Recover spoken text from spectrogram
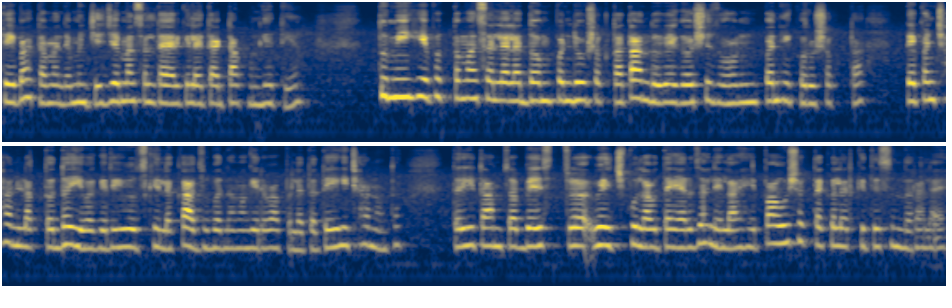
ते भातामध्ये म्हणजे जे मसाला तयार केला आहे त्यात टाकून घेते तुम्ही हे फक्त मसाल्याला दम पण देऊ शकता तांदूळ वेगळं शिजवून पण हे करू शकता. ते पण छान लागतं. दही वगैरे यूज केलं काजू बदाम वगैरे वापरलं तर तेही छान होतं. तर इथं आमचा बेस्ट व्हेज पुलाव तयार झालेला आहे. पाहू शकता कलर किती सुंदर आला आहे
